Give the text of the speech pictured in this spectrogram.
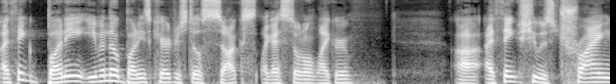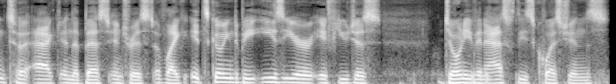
I think Bunny, even though Bunny's character still sucks, like I still don't like her. Uh, I think she was trying to act in the best interest of like it's going to be easier if you just don't even ask these questions.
